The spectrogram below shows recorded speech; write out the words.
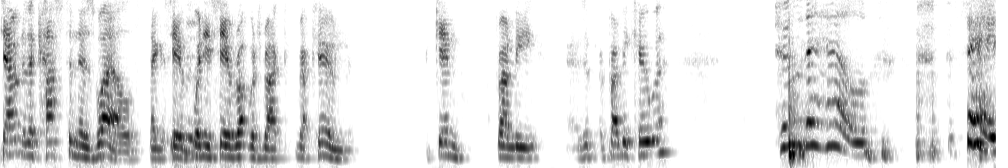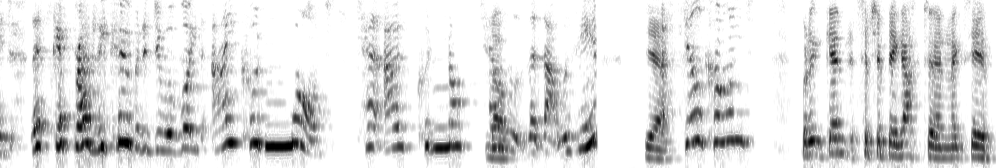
down to the casting as well. Like I say, Mhm. when you say Rockwood Rac- Raccoon, again, Bradley is it Bradley Cooper? who the hell said, "Let's get Bradley Cooper to do a voice," I could not tell. I could not tell No. that that was him. Yeah, I still can't. but again, it's such a big actor, and like say,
